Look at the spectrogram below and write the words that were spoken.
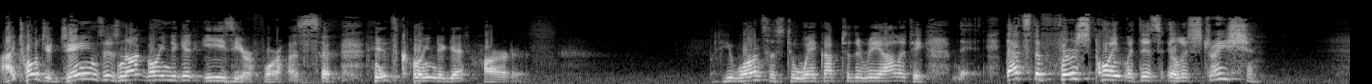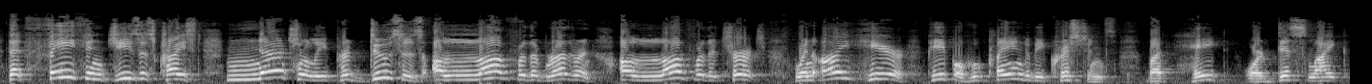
I told you, James is not going to get easier for us. it's going to get harder. But he wants us to wake up to the reality. That's the first point with this illustration. That faith in Jesus Christ naturally produces a love for the brethren, a love for the church. When I hear people who claim to be Christians but hate or dislike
